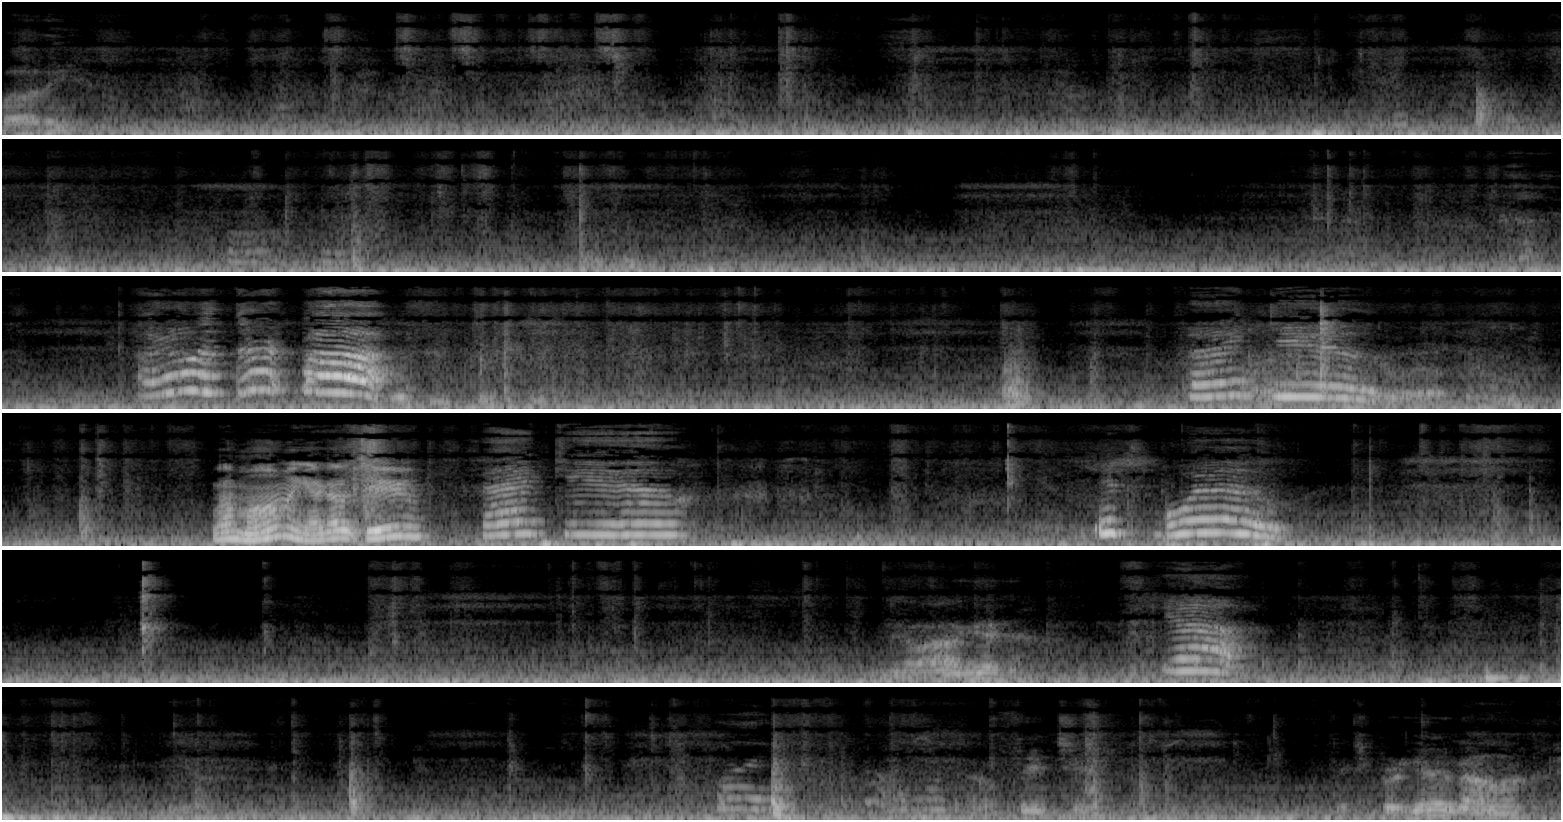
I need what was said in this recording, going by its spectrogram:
buddy. I got a dirt bug. Thank you. Well, mommy, I got it too. Thank you. It's blue. You like it? Yeah. What? That'll fit you. Fit you pretty good on it.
